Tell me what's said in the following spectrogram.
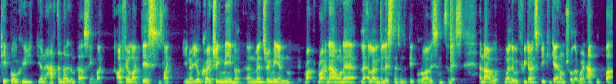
people who you don't have to know them personally. Like, I feel like this is like you know you're coaching me and mentoring me and right, right now on air let alone the listeners and the people who are listening to this and now whether if we don't speak again i'm sure that won't happen but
